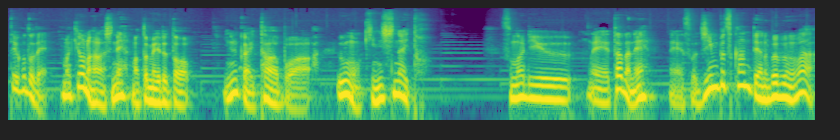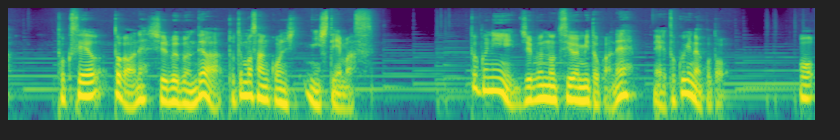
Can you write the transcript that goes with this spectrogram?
ということで、まあ、今日の話ね、まとめると、犬飼ターボは運を気にしないと。その理由、えーただね、えーそう人物鑑定の部分は特性とかをね、知る部分ではとても参考にしています。特に自分の強みとかね、えー得意なことを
